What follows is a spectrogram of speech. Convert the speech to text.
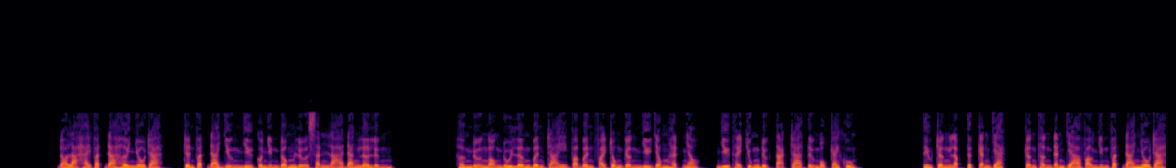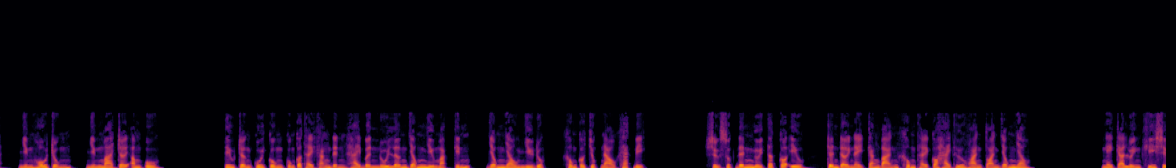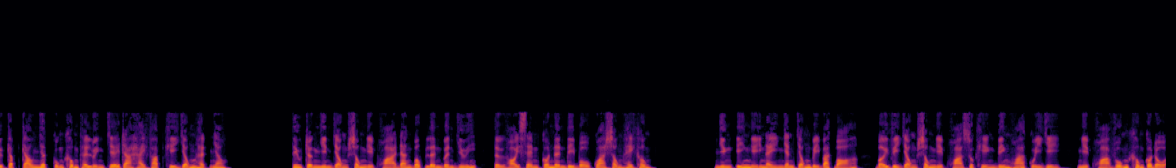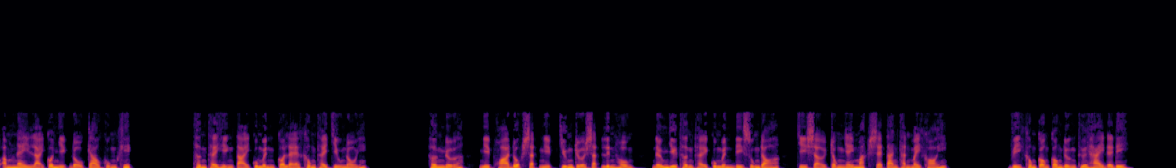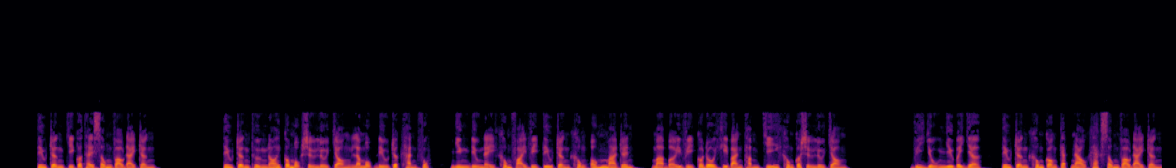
Đó là hai vách đá hơi nhô ra, trên vách đá dường như có những đống lửa xanh lá đang lơ lửng. Hơn nữa ngọn núi lớn bên trái và bên phải trông gần như giống hệt nhau, như thể chúng được tạc ra từ một cái khuôn. Tiêu Trần lập tức cảnh giác, cẩn thận đánh giá vào những vách đá nhô ra, những hố trũng, những ma trời âm u. Tiêu Trần cuối cùng cũng có thể khẳng định hai bên núi lớn giống như mặt kính, giống nhau như đúc, không có chút nào khác biệt. Sự xuất đến người tất có yêu, trên đời này căn bản không thể có hai thứ hoàn toàn giống nhau. Ngay cả luyện khí sư cấp cao nhất cũng không thể luyện chế ra hai pháp khí giống hệt nhau. Tiêu Trần nhìn dòng sông nghiệp hỏa đang bốc lên bên dưới, tự hỏi xem có nên đi bộ qua sông hay không. Nhưng ý nghĩ này nhanh chóng bị bác bỏ, bởi vì dòng sông nghiệp hỏa xuất hiện biến hóa quỷ dị, nghiệp hỏa vốn không có độ ấm nay lại có nhiệt độ cao khủng khiếp. Thân thể hiện tại của mình có lẽ không thể chịu nổi. Hơn nữa, nghiệp hỏa đốt sạch nghiệp chướng rửa sạch linh hồn, nếu như thân thể của mình đi xuống đó, chỉ sợ trong nháy mắt sẽ tan thành mây khói. Vì không còn con đường thứ hai để đi. Tiêu Trần chỉ có thể xông vào đại trận. Tiêu Trần thường nói có một sự lựa chọn là một điều rất hạnh phúc, nhưng điều này không phải vì Tiêu Trần không ống mà trên, mà bởi vì có đôi khi bạn thậm chí không có sự lựa chọn. Ví dụ như bây giờ, Tiêu Trần không còn cách nào khác xông vào đại trận.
